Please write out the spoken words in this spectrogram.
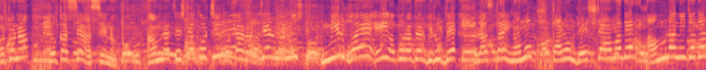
ঘটনা প্রকাশ্যে আসে না। আমরা চেষ্টা করছি গোটা রাজ্যের মানুষ নির্ভয়ে এই অপরাধের বিরুদ্ধে রাস্তায় নামুক। কারণ দেশটা আমাদের, আমরা নিজেদের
